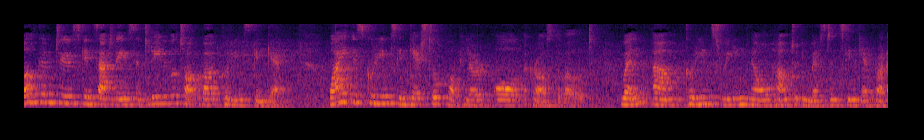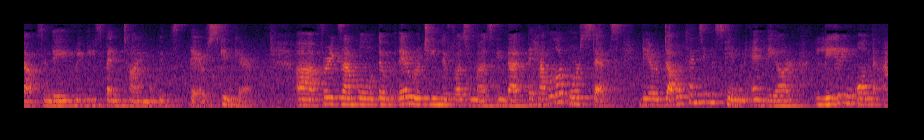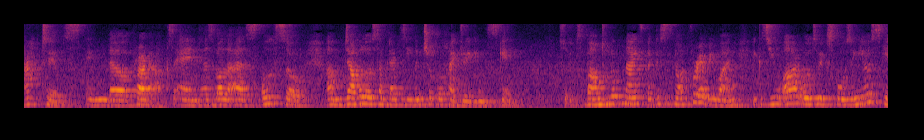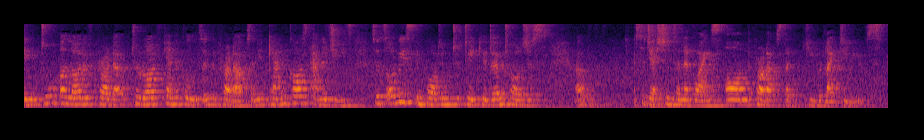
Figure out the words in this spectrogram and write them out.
Welcome to Skin Saturdays and today we will talk about Korean skincare. Why is Korean skincare so popular all across the world? Well, um, Koreans really know how to invest in skincare products and they really spend time with their skincare. Uh, for example, the, their routine differs from us in that they have a lot more steps they are double cleansing the skin and they are layering on the actives in the products and as well as also um, double or sometimes even triple hydrating the skin. So it's bound to look nice but this is not for everyone because you are also exposing your skin to a lot of product, to a lot of chemicals in the products and it can cause allergies. So it's always important to take your dermatologist's um, suggestions and advice on the products that you would like to use.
